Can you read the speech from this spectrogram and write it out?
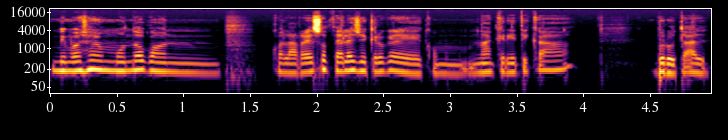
vivimos en un mundo con, con las redes sociales, yo creo que con una crítica brutal.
